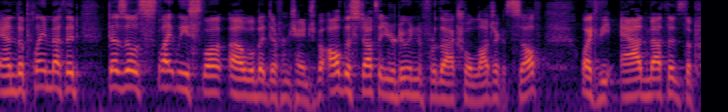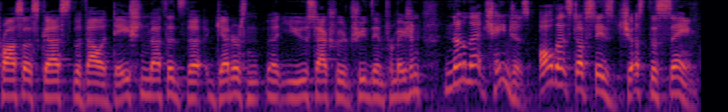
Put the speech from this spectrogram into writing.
And the play method does a slightly slow, uh, a little bit different change. But all the stuff that you're doing for the actual logic itself, like the add methods, the process guess, the validation methods, the getters that you use to actually retrieve the information, none of that changes. All that stuff stays just the same.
